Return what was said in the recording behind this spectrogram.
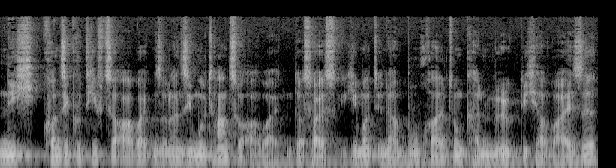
nicht konsekutiv zu arbeiten, sondern simultan zu arbeiten. Das heißt, jemand in der Buchhaltung kann möglicherweise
